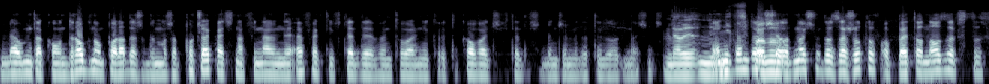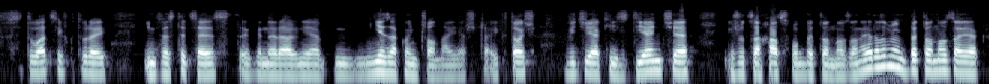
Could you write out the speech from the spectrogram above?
miałbym taką drobną poradę, żeby może poczekać na finalny efekt i wtedy ewentualnie krytykować i wtedy się będziemy do tego odnosić. No, ale ja nie będę panu... się odnosił do zarzutów o betonozę w, w sytuacji, w której inwestycja jest generalnie niezakończona jeszcze i ktoś widzi jakieś zdjęcie i rzuca hasło betonoza. No ja rozumiem betonoza, jak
